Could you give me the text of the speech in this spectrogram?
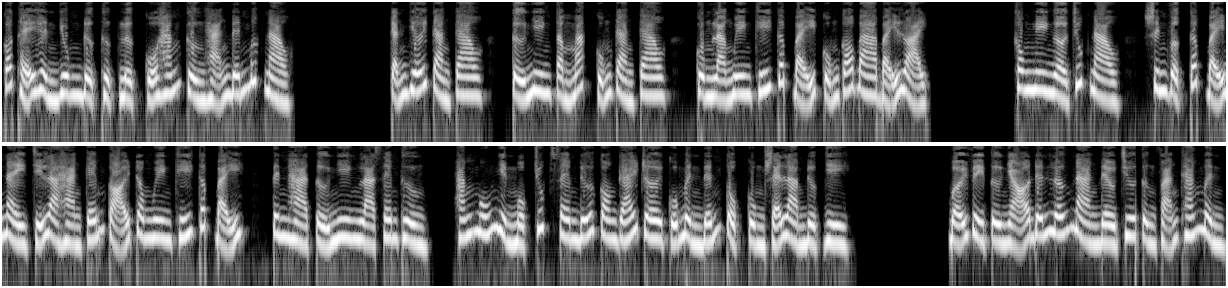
có thể hình dung được thực lực của hắn cường hãn đến mức nào cảnh giới càng cao, tự nhiên tầm mắt cũng càng cao, cùng là nguyên khí cấp bảy cũng có ba bảy loại. Không nghi ngờ chút nào, sinh vật cấp bảy này chỉ là hàng kém cỏi trong nguyên khí cấp bảy, tinh hà tự nhiên là xem thường, hắn muốn nhìn một chút xem đứa con gái rơi của mình đến tột cùng sẽ làm được gì. Bởi vì từ nhỏ đến lớn nàng đều chưa từng phản kháng mình,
